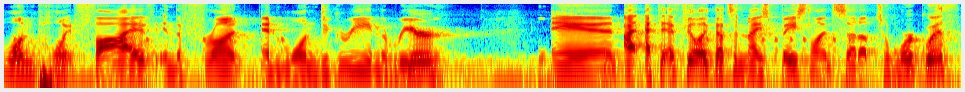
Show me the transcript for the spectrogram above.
1.5 in the front and 1 degree in the rear. And I, I, I feel like that's a nice baseline setup to work with.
